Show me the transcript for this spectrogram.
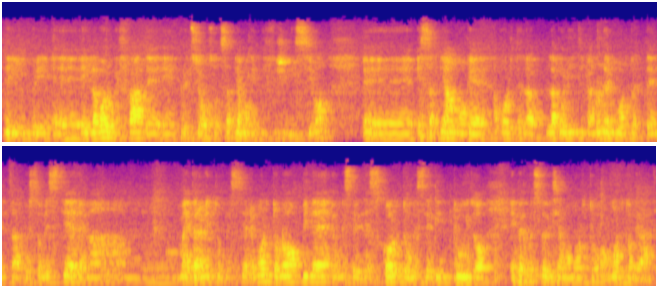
dei libri e, e il lavoro che fate è prezioso, sappiamo che è difficilissimo eh, e sappiamo che a volte la, la, politica non è molto attenta a questo mestiere ma, ma è veramente un mestiere molto nobile, è un mestiere di ascolto, un mestiere di intuito e per questo vi siamo molto, molto grati.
